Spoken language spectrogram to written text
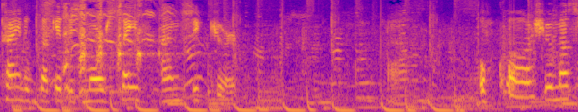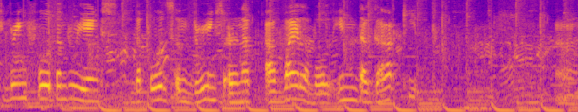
kind of gakit is more safe and secure. Uh, of course, you must bring food and drinks. The foods and drinks are not available in the gakit. Uh,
